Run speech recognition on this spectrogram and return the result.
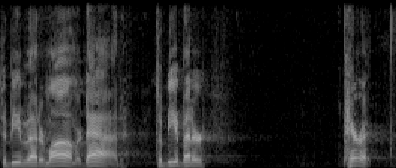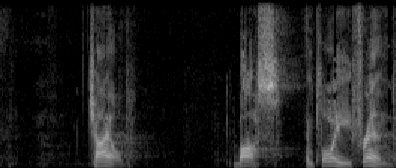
to be a better mom or dad, to be a better parent, child, boss, employee, friend.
